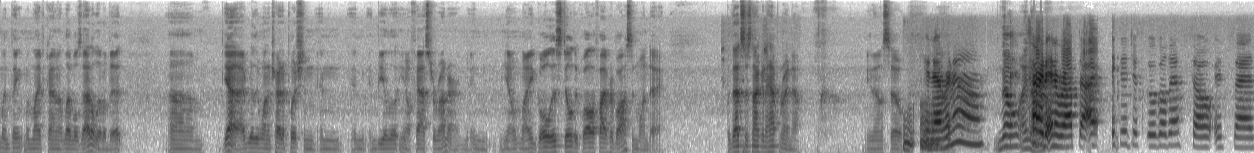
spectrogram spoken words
when thing, when life kind of levels out a little bit, um, yeah, I really want to try to push and, and, and, and be a little, you know, faster runner. And, and you know, my goal is still to qualify for Boston one day, but that's just not going to happen right now. You know, so You never know. no, I know. Sorry to interrupt. I, I did just Google this. So it says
